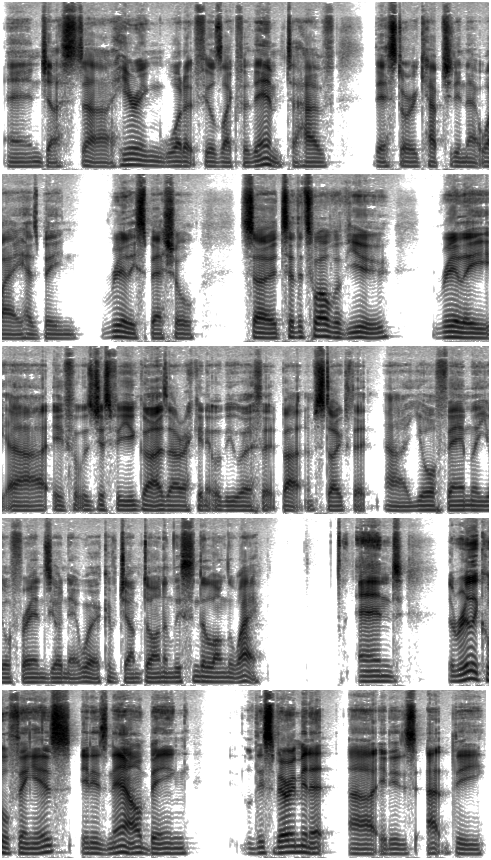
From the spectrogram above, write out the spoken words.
and just uh, hearing what it feels like for them to have their story captured in that way has been really special. So, to the 12 of you, really, uh, if it was just for you guys, I reckon it would be worth it. But I'm stoked that uh, your family, your friends, your network have jumped on and listened along the way. And the really cool thing is, it is now being this very minute. Uh, it is at the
